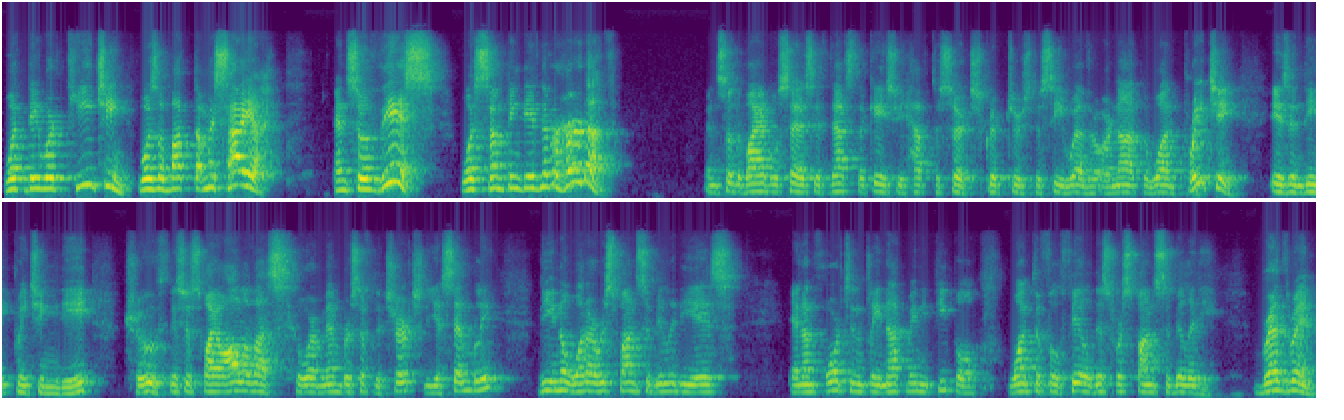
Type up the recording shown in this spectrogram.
What they were teaching was about the Messiah. And so this was something they've never heard of. And so the Bible says if that's the case, you have to search scriptures to see whether or not the one preaching is indeed preaching the truth. This is why all of us who are members of the church, the assembly, do you know what our responsibility is? And unfortunately, not many people want to fulfill this responsibility. Brethren,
